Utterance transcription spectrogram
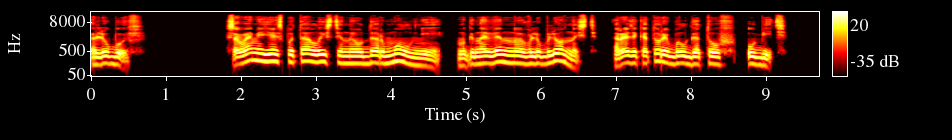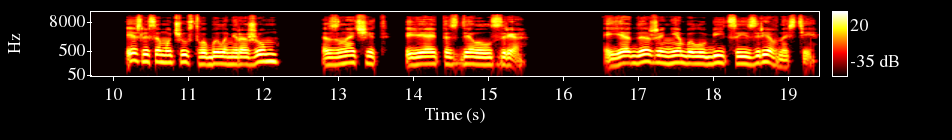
любовь? С вами я испытал истинный удар молнии, мгновенную влюбленность, ради которой был готов убить. Если само чувство было миражом, значит, я это сделал зря. Я даже не был убийцей из ревности.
